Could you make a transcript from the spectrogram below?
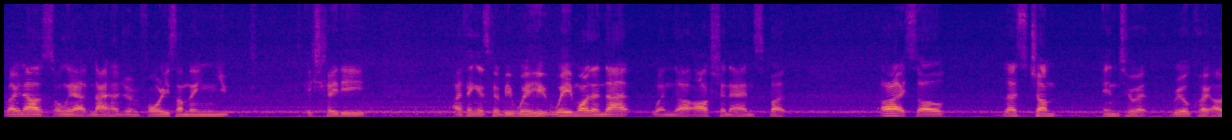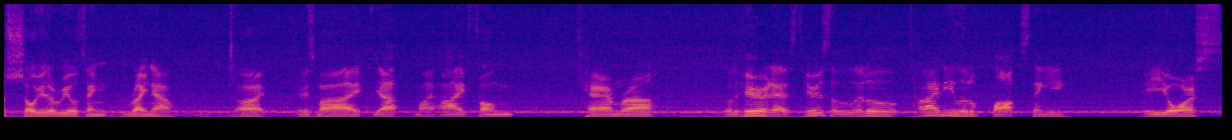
Right now it's only at 940 something HKD. I think it's gonna be way way more than that when the auction ends. But all right, so let's jump into it real quick. I'll show you the real thing right now. All right, here's my yeah my iPhone camera. So here it is. Here's a little tiny little box thingy, Aorus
